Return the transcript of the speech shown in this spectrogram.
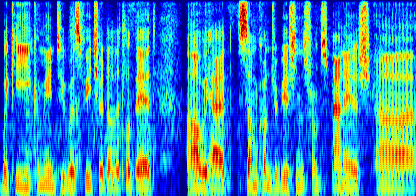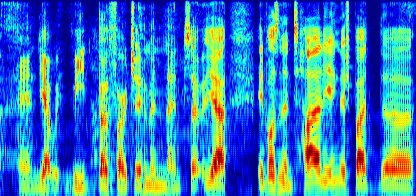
wiki community was featured a little bit. Uh, we had some contributions from Spanish, and yeah, we, we, both are German, and so yeah, it wasn't entirely English, but the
